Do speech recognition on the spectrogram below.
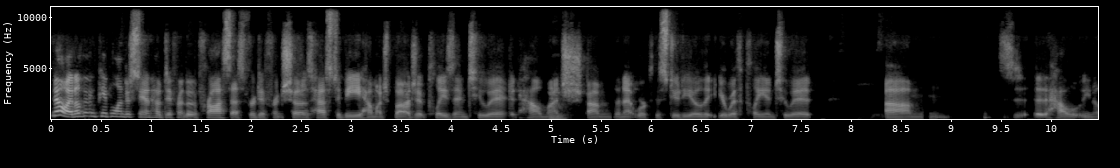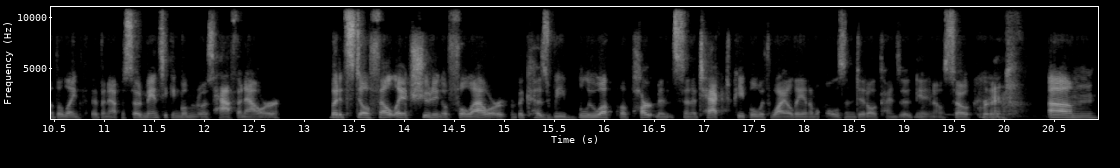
no, I don't think people understand how different the process for different shows has to be, how much budget plays into it, how mm. much um, the network, the studio that you're with play into it. Um, how you know the length of an episode. Man Seeking Woman was half an hour, but it still felt like shooting a full hour because we blew up apartments and attacked people with wild animals and did all kinds of you know. So, right. um,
